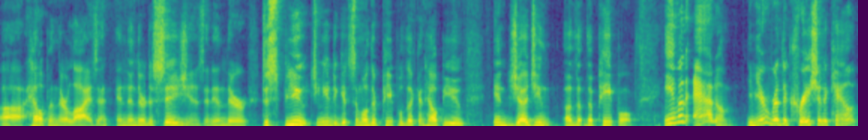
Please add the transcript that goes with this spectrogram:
uh, help in their lives and, and in their decisions and in their disputes. You need to get some other people that can help you in judging uh, the, the people. Even Adam, have you ever read the creation account?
